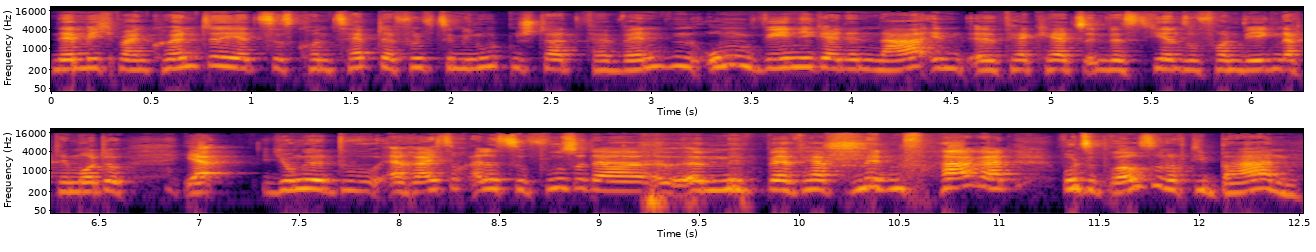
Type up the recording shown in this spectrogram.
Nämlich, man könnte jetzt das Konzept der 15-Minuten-Stadt verwenden, um weniger in den Nahverkehr zu investieren. So von wegen nach dem Motto, ja, Junge, du erreichst doch alles zu Fuß oder äh, mit, mit, mit dem Fahrrad. Wozu brauchst du noch die Bahn?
